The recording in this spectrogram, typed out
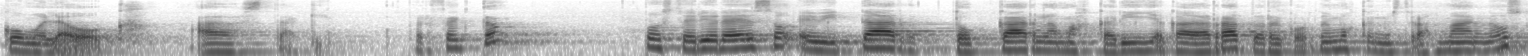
como la boca, hasta aquí. ¿Perfecto? Posterior a eso, evitar tocar la mascarilla cada rato. Recordemos que nuestras manos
